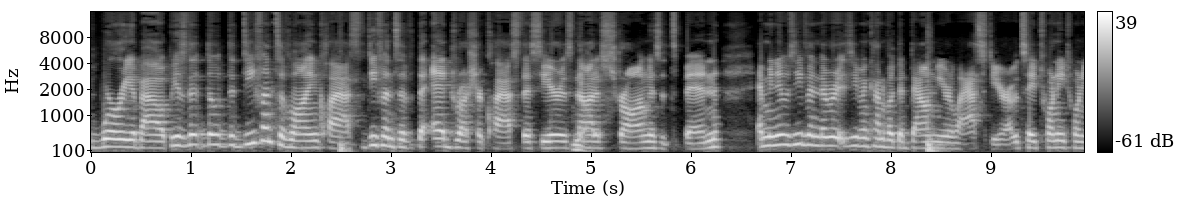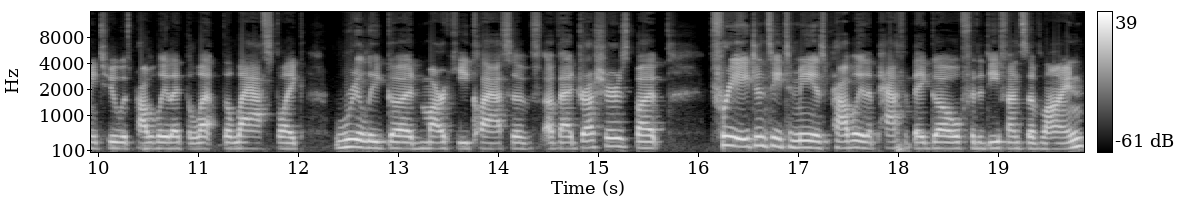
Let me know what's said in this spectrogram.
worry about because the, the, the defensive line class, the defensive, the edge rusher class this year is yeah. not as strong as it's been. I mean, it was even there was even kind of like a down year last year. I would say 2022 was probably like the le- the last like really good marquee class of of edge rushers, but free agency to me is probably the path that they go for the defensive line.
